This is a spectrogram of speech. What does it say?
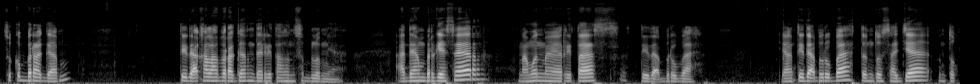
cukup beragam, tidak kalah beragam dari tahun sebelumnya. Ada yang bergeser, namun mayoritas tidak berubah. Yang tidak berubah tentu saja untuk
